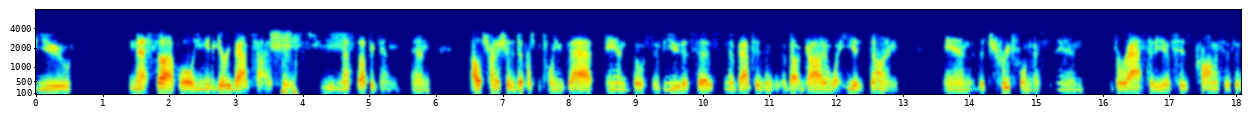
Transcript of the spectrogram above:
you mess up well you need to get rebaptized because you messed up again and I was trying to show the difference between that and the, the view that says you no baptism is about God and what He has done and the truthfulness and veracity of His promises, His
